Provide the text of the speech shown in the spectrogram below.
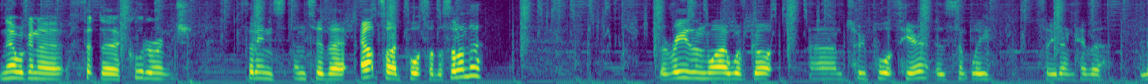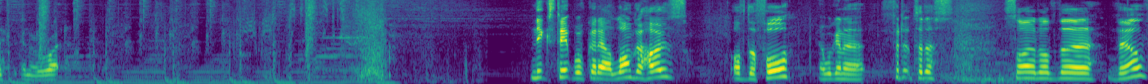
Now we're going to fit the quarter inch into the outside ports of the cylinder. The reason why we've got um, two ports here is simply so you don't have a left and a right. Next step, we've got our longer hose of the four and we're going to fit it to this side of the valve.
